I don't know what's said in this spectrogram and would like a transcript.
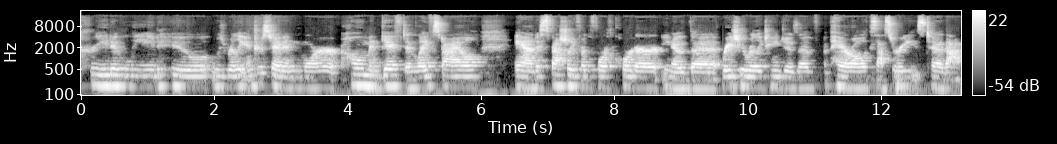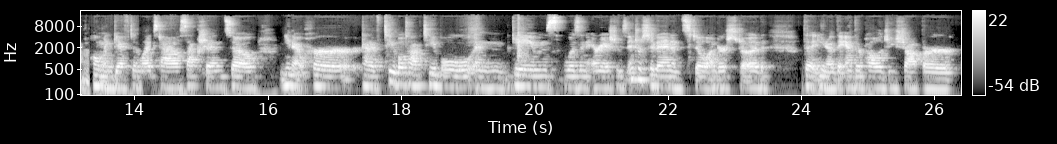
creative lead who was really interested in more home and gift and lifestyle and especially for the fourth quarter, you know, the ratio really changes of apparel, accessories to that mm-hmm. home and gift and lifestyle section. So, you know, her kind of tabletop table and games was an area she was interested in and still understood that, you know, the Anthropologie shopper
